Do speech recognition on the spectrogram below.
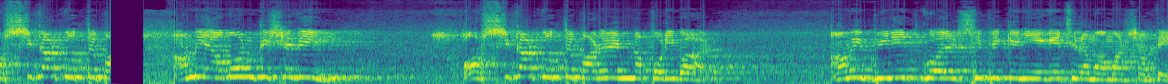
অস্বীকার করতে আমি এমনকি সেদিন অস্বীকার করতে পারবেন না পরিবার। আমি বিনীত গোয়েল সিপিকে নিয়ে গেছিলাম আমার সাথে।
